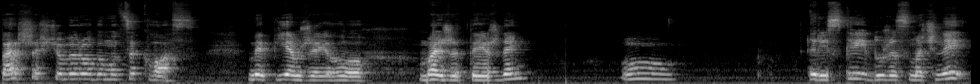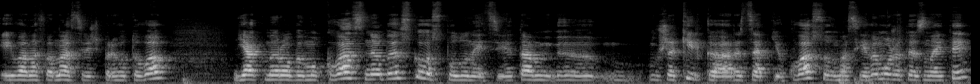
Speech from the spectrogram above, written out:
перше, що ми робимо, це квас. Ми п'ємо вже його майже тиждень. О, різкий, дуже смачний. Іван Афанасьович приготував. Як ми робимо квас, не обов'язково з полуниці. Там е, вже кілька рецептів квасу у нас є. Ви можете знайти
